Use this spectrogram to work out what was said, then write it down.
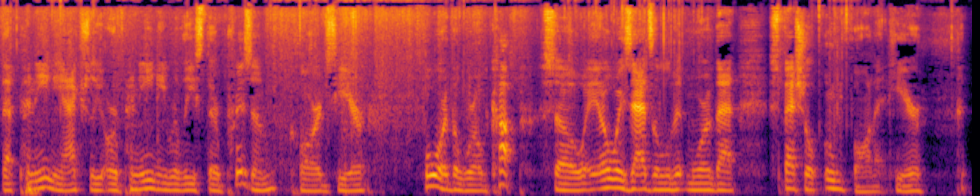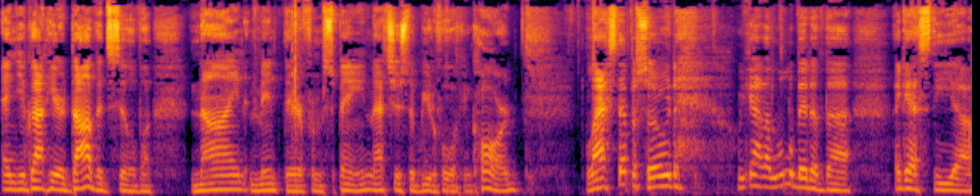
that Panini actually, or Panini released their Prizm cards here for the World Cup. So it always adds a little bit more of that special oomph on it here. And you've got here David Silva, nine mint there from Spain. That's just a beautiful looking card. Last episode, we got a little bit of the, I guess, the uh,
